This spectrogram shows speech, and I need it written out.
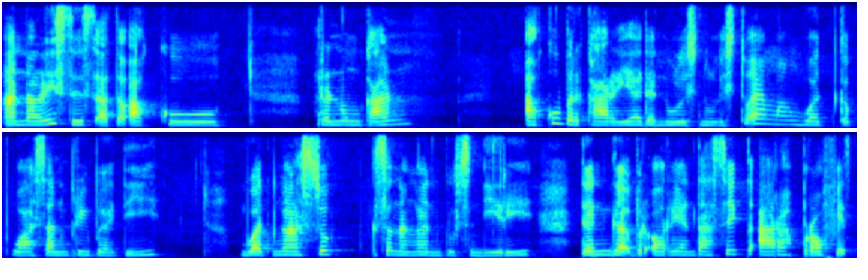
analisis atau aku renungkan aku berkarya dan nulis-nulis tuh emang buat kepuasan pribadi buat ngasup kesenanganku sendiri dan gak berorientasi ke arah profit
